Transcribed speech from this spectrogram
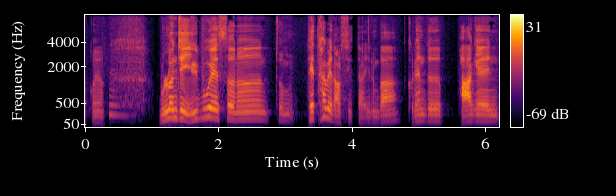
같고요. 물론 이제 일부에서는 좀 대탑이 나올 수 있다. 이른바 그랜드 바겐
